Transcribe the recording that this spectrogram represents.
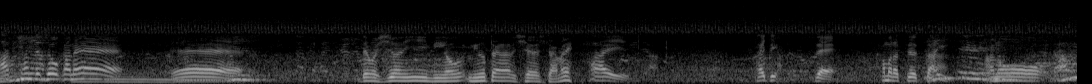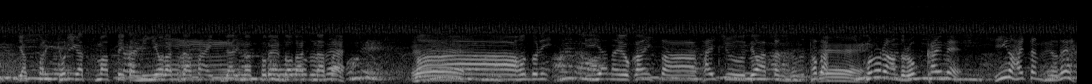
あったんでしょうかね。えー、でも非常にいい見応えのある試合でしたね。はい。入ってで鎌田剛さん、あのー、やっぱり距離が詰まっていた右を出しなさい、左のストレートを出しなさい、まあ、本当に嫌な予感した最中ではあったんですただ、えー、このラウンド6回目、いいの入ったんですよね、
